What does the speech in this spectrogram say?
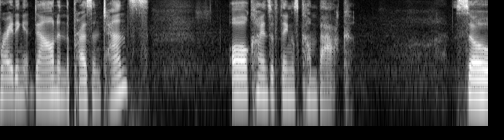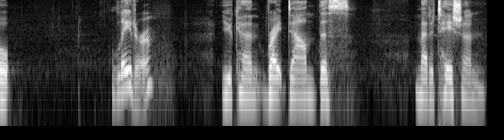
writing it down in the present tense, all kinds of things come back. So later, you can write down this meditation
